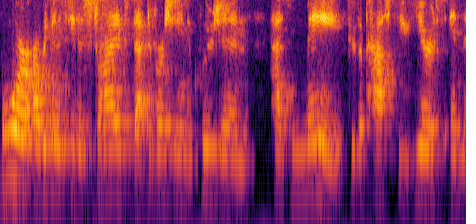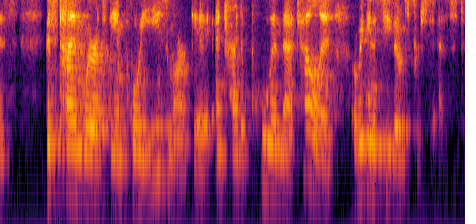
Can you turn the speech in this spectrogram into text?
Or are we going to see the strides that diversity and inclusion has made through the past few years in this this time where it's the employees market and trying to pull in that talent, are we going to see those persist?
